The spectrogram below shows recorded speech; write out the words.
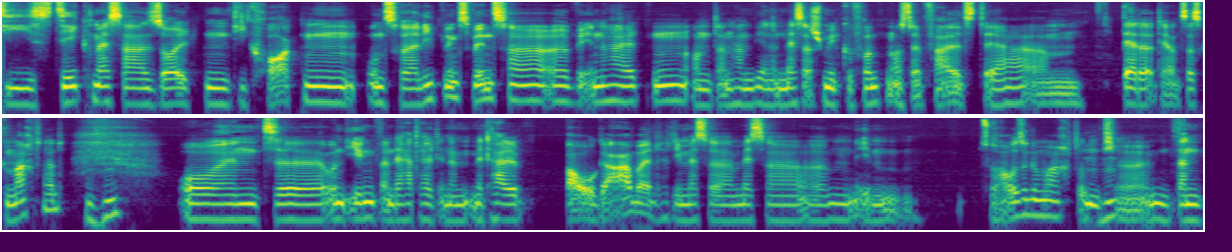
die Steakmesser sollten die Korken unserer Lieblingswinzer äh, beinhalten. Und dann haben wir einen Messerschmied gefunden aus der Pfalz, der, ähm, der, der uns das gemacht hat. Mhm. Und, äh, und irgendwann, der hat halt in einem Metallbau gearbeitet, hat die Messer, Messer ähm, eben zu Hause gemacht. Und mhm. ähm, dann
